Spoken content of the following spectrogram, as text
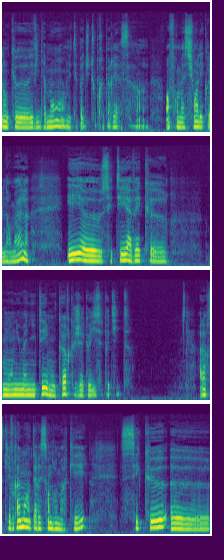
Donc évidemment, on n'était pas du tout préparé à ça en formation à l'école normale. Et c'était avec mon humanité et mon cœur que j'ai accueilli cette petite. Alors, ce qui est vraiment intéressant de remarquer, c'est que euh,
